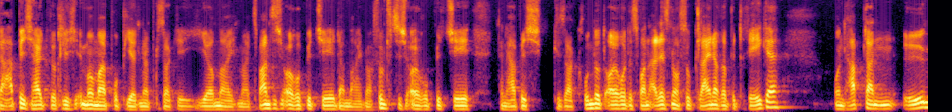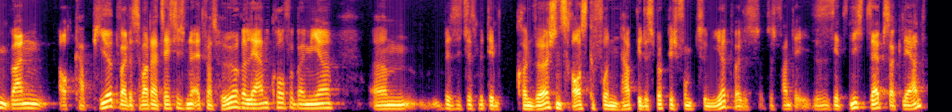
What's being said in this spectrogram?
da habe ich halt wirklich immer mal probiert und habe gesagt, hier mache ich mal 20 Euro Budget, dann mache ich mal 50 Euro Budget, dann habe ich gesagt 100 Euro, das waren alles noch so kleinere Beträge und habe dann irgendwann auch kapiert, weil das war tatsächlich eine etwas höhere Lernkurve bei mir, ähm, bis ich das mit dem Conversions rausgefunden habe, wie das wirklich funktioniert, weil das, das fand ich, das ist jetzt nicht selbsterklärend.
